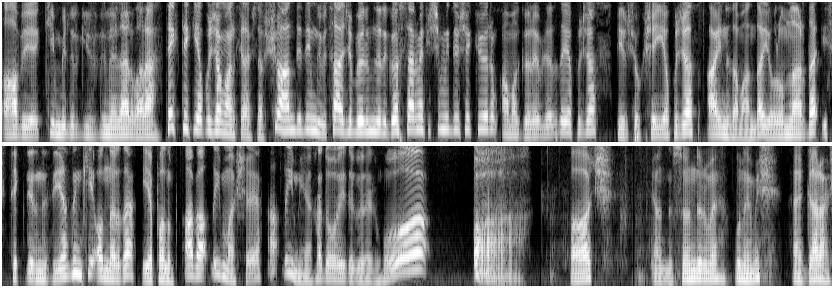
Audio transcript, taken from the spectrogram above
Abi kim bilir gizli neler var ha. Tek tek yapacağım arkadaşlar. Şu an dediğim gibi sadece bölümleri göstermek için video çekiyorum ama görevleri de yapacağız. Birçok şey yapacağız. Aynı zamanda yorumlarda isteklerinizi yazın ki onları da yapalım. Abi atlayayım mı aşağıya? Atlayayım ya. Hadi orayı da görelim. Oo! Oh! Ağaç. Yangın söndürme. Bu neymiş? He garaj.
